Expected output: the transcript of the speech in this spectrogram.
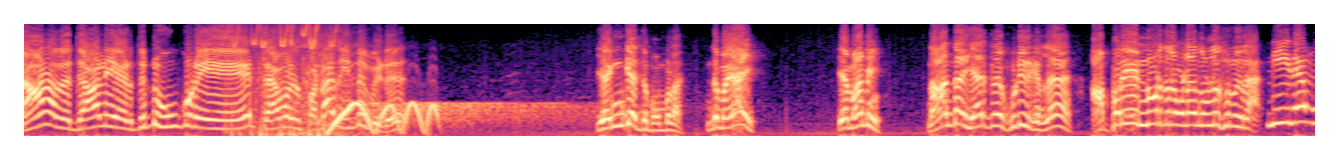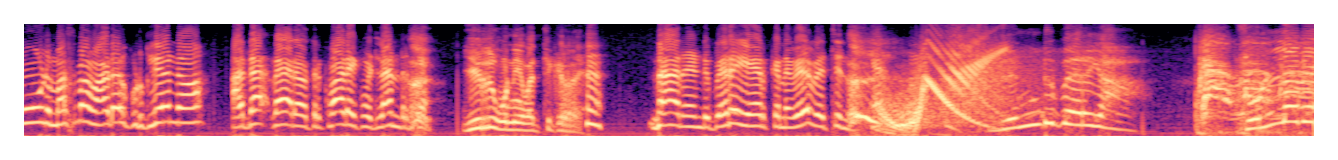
நானும் அதை ஜாலியா எடுத்துட்டு உன் கூடயே டிராவல் பண்ணா அது இந்த வீடு. எங்க இந்த பொம்பளை? இந்த மயாய் என் மாமி நான் தான் ஏற்கனவே குடியிருக்கேன்ல அப்புறம் இன்னொரு தடவை உள்ள சொல்லுங்க நீ தான் மூணு மாசமா வாடகை கொடுக்கலையோ அதான் வேற ஒருத்தருக்கு வாடகை விடலான்னு இருக்கேன். இரு உன்னை வச்சுக்கிறேன். நான் ரெண்டு பேரை ஏற்கனவே வச்சிருந்தேன். ரெண்டு பேரையா? சொல்லவே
